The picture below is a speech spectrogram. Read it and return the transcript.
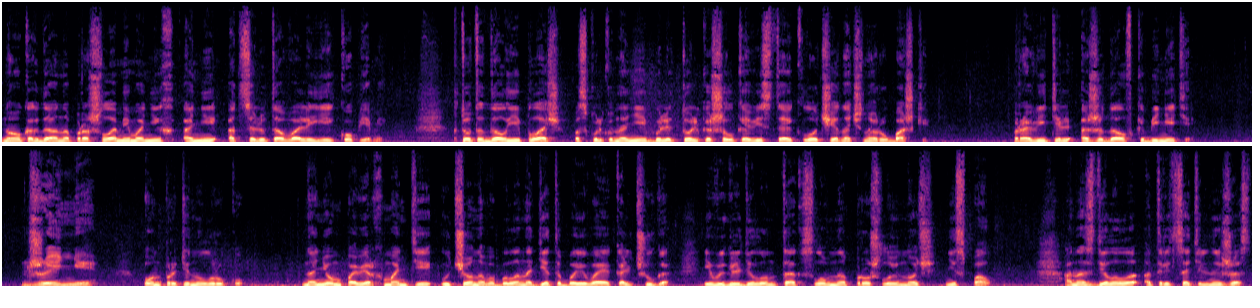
но когда она прошла мимо них, они отсалютовали ей копьями. Кто-то дал ей плащ, поскольку на ней были только шелковистые клочья ночной рубашки. Правитель ожидал в кабинете. «Дженни!» Он протянул руку. На нем поверх мантии ученого была надета боевая кольчуга, и выглядел он так, словно прошлую ночь не спал. Она сделала отрицательный жест.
